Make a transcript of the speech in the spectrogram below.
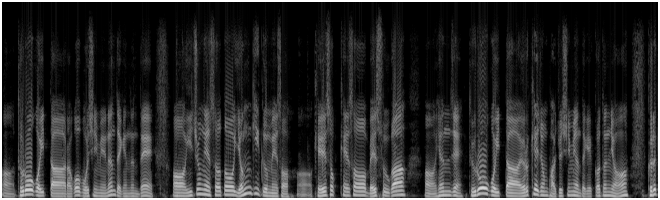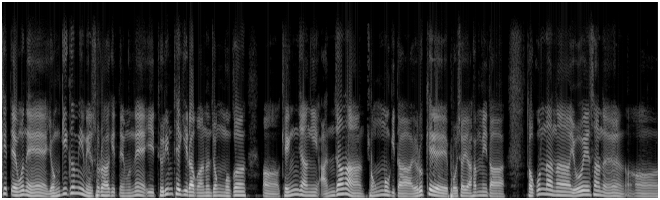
어, 들어오고 있다라고 보시면 되겠는데 어, 이 중에서도 연기금에서 어, 계속해서 매수가 어, 현재 들어오고 있다 이렇게 좀 봐주시면 되겠거든요. 그렇기 때문에 연기금이 매수를 하기 때문에 이 드림텍이라고 하는 종목은 어, 굉장히 안전한 종목이다 이렇게 보셔야 합니다. 더군다나 요 회사는 어,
